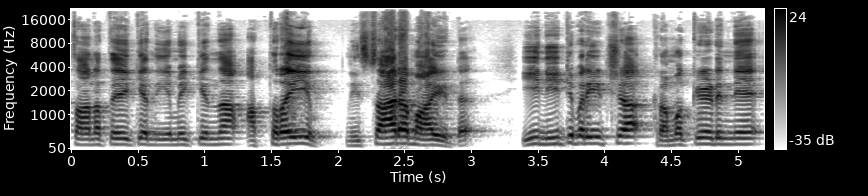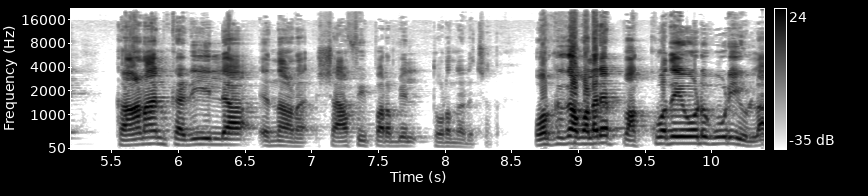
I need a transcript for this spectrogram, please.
സ്ഥാനത്തേക്ക് നിയമിക്കുന്ന അത്രയും നിസ്സാരമായിട്ട് ഈ നീറ്റ് പരീക്ഷ ക്രമക്കേടിനെ കാണാൻ കഴിയില്ല എന്നാണ് ഷാഫി പറമ്പിൽ തുറന്നടിച്ചത്. ഓർക്കുക വളരെ പക്വതയോടുകൂടിയുള്ള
